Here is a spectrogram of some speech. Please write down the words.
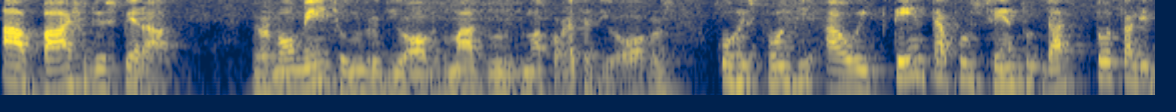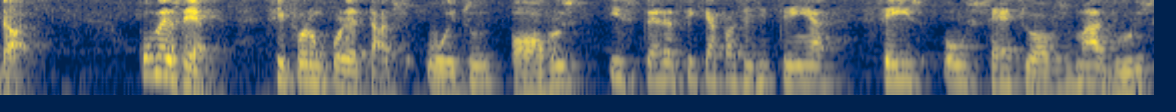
abaixo do esperado. Normalmente, o número de ovos maduros de uma coleta de óvulos corresponde a 80% da totalidade. Como exemplo, se foram coletados oito óvulos, espera-se que a paciente tenha seis ou sete ovos maduros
